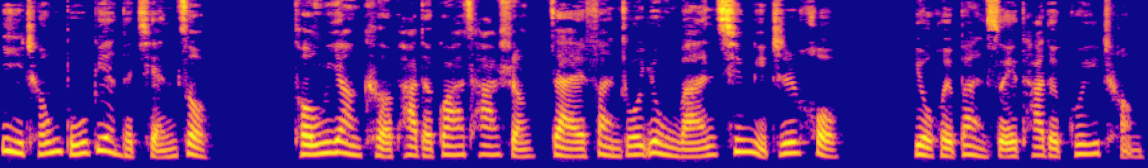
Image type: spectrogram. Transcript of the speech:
一成不变的前奏，同样可怕的刮擦声，在饭桌用完清理之后，又会伴随他的归程。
